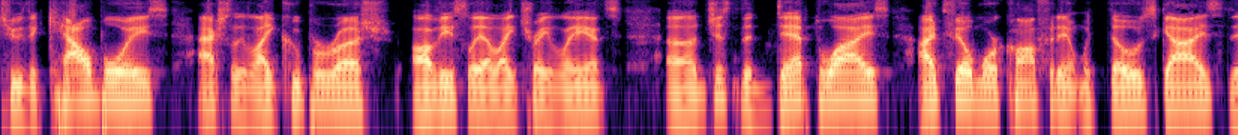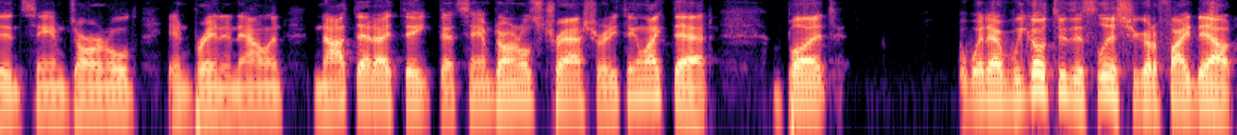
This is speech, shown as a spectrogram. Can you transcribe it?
to the Cowboys. I actually like Cooper Rush. Obviously, I like Trey Lance. Uh, just the depth wise, I'd feel more confident with those guys than Sam Darnold and Brandon Allen. Not that I think that Sam Darnold's trash or anything like that, but whenever we go through this list, you're going to find out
